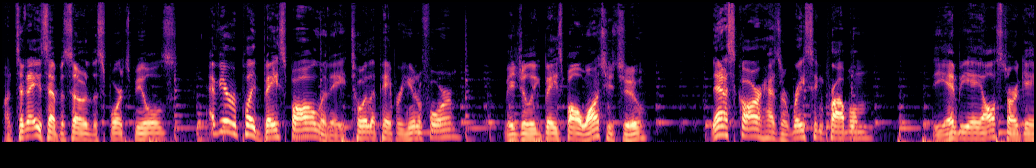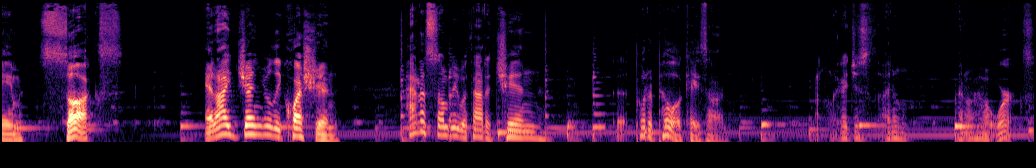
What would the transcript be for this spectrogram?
On today's episode of the Sports Mules, have you ever played baseball in a toilet paper uniform? Major League Baseball wants you to. NASCAR has a racing problem. The NBA All Star game sucks. And I genuinely question how does somebody without a chin uh, put a pillowcase on? Like, I just, I don't, I don't know how it works.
